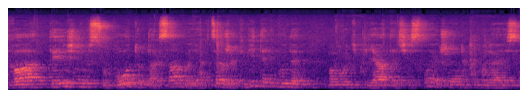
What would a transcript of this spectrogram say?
два тижні в суботу, так само, як це вже квітень буде, мабуть, п'яте число, якщо я не помиляюся.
